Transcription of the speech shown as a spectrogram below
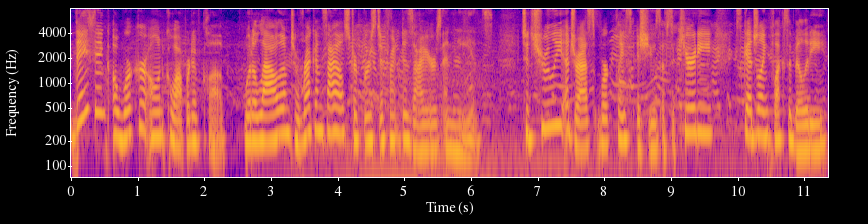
They think a worker owned cooperative club would allow them to reconcile strippers' different desires and needs, to truly address workplace issues of security, scheduling flexibility,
